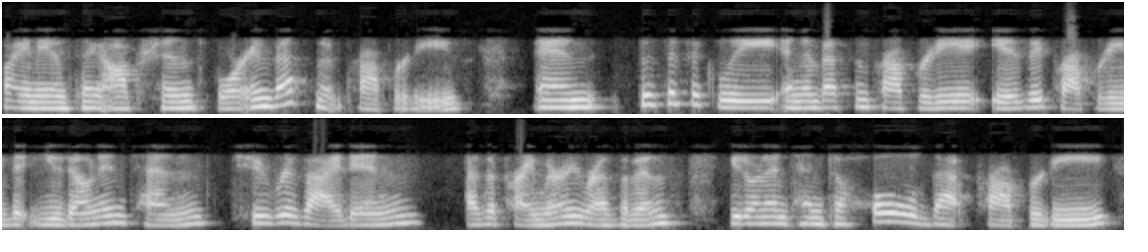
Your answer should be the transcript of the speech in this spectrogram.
financing options for investment properties. And specifically, an investment property is a property that you don't intend to reside in as a primary residence. You don't intend to hold that property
